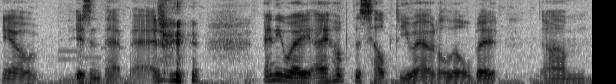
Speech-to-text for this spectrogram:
you know, isn't that bad. anyway, I hope this helped you out a little bit. Um,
